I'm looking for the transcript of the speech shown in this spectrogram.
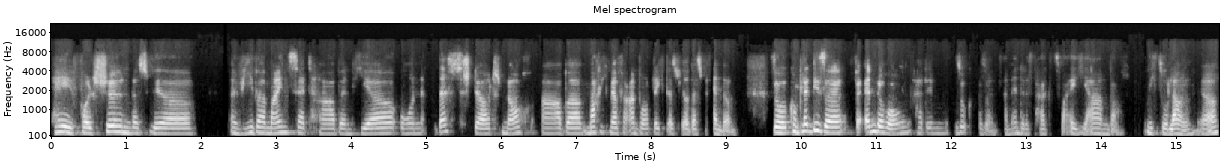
hey, voll schön, dass wir ein Viva-Mindset haben hier und das stört noch, aber mache ich mir verantwortlich, dass wir das verändern. So komplett diese Veränderung hat in so, also am Ende des Tages zwei Jahren war nicht so lang, ja.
